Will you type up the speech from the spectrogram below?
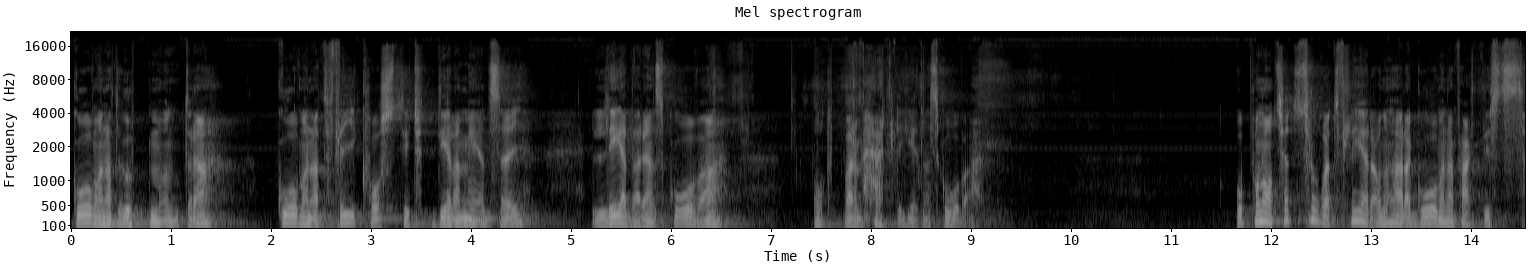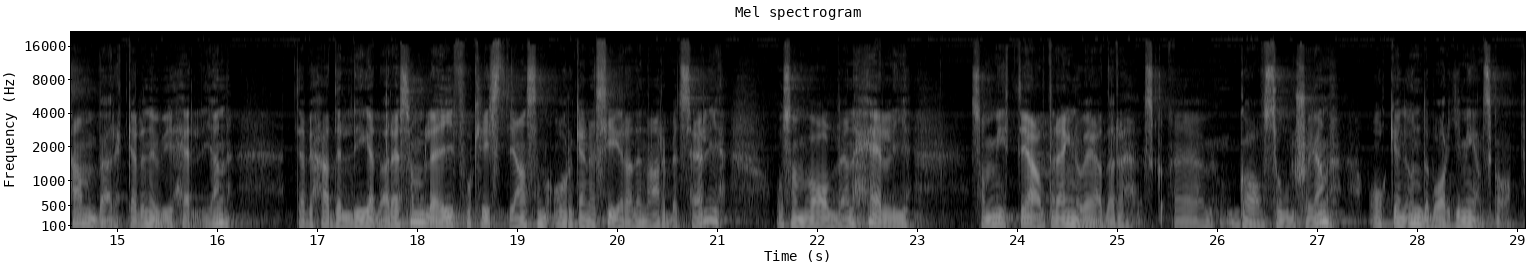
gåvan att uppmuntra, gåvan att frikostigt dela med sig, ledarens gåva och barmhärtighetens gåva. Och på något sätt tror jag att flera av de här gåvorna faktiskt samverkade nu i helgen. Där vi hade ledare som Leif och Christian som organiserade en arbetshelg och som valde en helg som mitt i allt regn och väder eh, gav solsken och en underbar gemenskap.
